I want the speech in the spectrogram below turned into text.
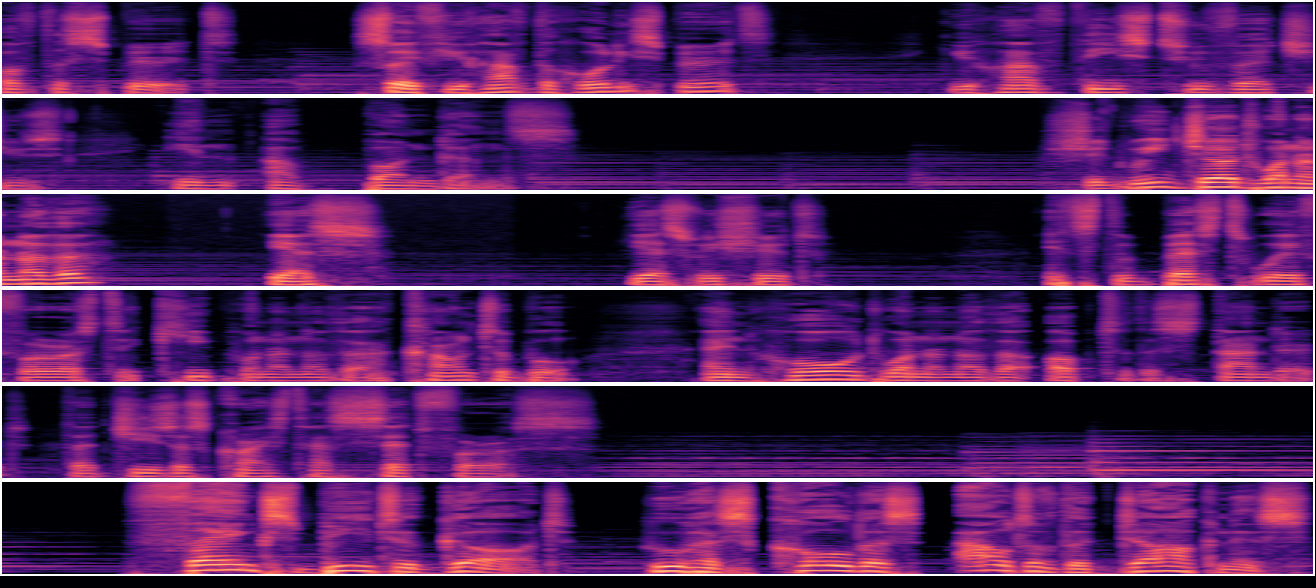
of the Spirit. So if you have the Holy Spirit, you have these two virtues in abundance. Should we judge one another? Yes. Yes, we should. It's the best way for us to keep one another accountable and hold one another up to the standard that Jesus Christ has set for us. Thanks be to God who has called us out of the darkness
